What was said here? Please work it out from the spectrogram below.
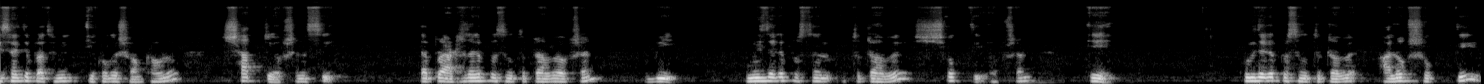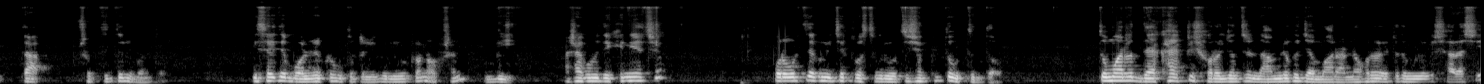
এসআইতে প্রাথমিক এককের সংখ্যা হলো সাতটি অপশান সি তারপর আঠারো দাগের প্রশ্নের উত্তরটা হবে অপশান বি উনিশ দাগের প্রশ্নের উত্তরটা হবে শক্তি অপশান এ কুড়ি দাগের প্রশ্নের উত্তরটা হবে আলোক শক্তি, তা শক্তিতে রূপান্তর। এসআইতে বলের একক উত্তরটা লিখবে নিউটন অপশান বি আশা করি দেখে নিয়েছো। পরবর্তী এখন নিচের প্রশ্নগুলি অতি সংক্ষিপ্ত উত্তর দাও। তোমার দেখা একটি ষড়যন্ত্রের নাম লেখো যা মা রান্না করে এটা তুমি লেখো সারাশি।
